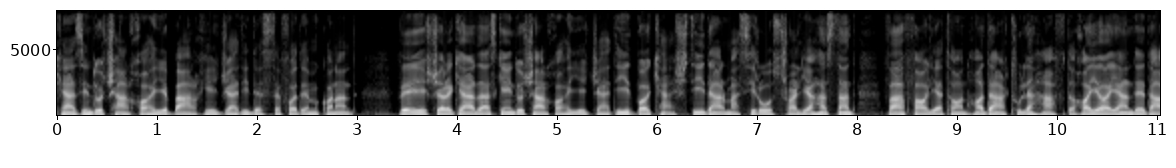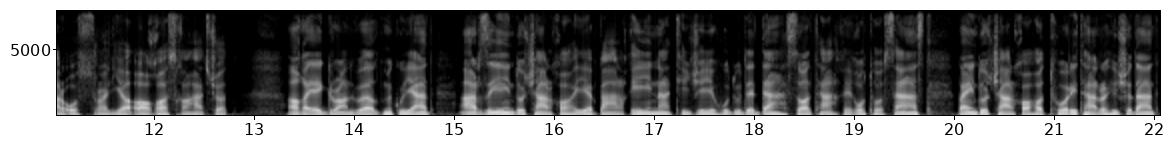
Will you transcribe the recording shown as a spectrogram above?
که از این دو چرخه برقی جدید استفاده می کنند. وی اشاره کرده است که این دو چرخه جدید با کشتی در مسیر استرالیا هستند و فعالیت آنها در طول هفته های آینده در استرالیا آغاز خواهد شد. آقای گراندولد می‌گوید عرضه این دو های برقی نتیجه حدود ده سال تحقیق و توسعه است و این دو ها طوری طراحی شدند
